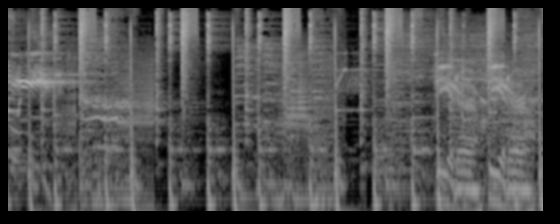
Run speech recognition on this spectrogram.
Louise! Theater, theater.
